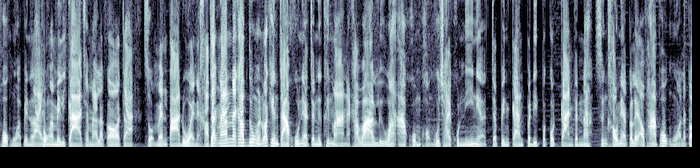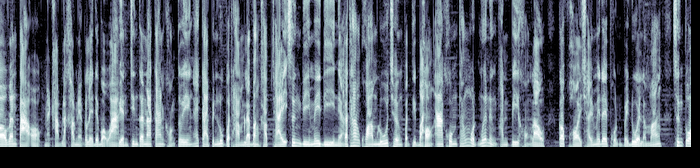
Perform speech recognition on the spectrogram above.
โพกหัวเป็นลายธงอเมริกาใช่ไหมแล้วก็จะสวมแว่นตาด้วยนะครับ จากนั้นนะครับดูเหมือนว่าเคนจาคุเนี่ยจะนึกขึ้นมานะครับว่าหรือว่าอาคมของผู้ชายคนนี้เนี่ยจะเป็นการประดิษฐ์ปรากฏการณ์กันนะ ซึ่งเขาเนี่ยก็เลยเอาผ้าโพกหัวแล้วก็แว่นตาออกนะครับแล้วเขาเนี่ยก็เลยได้บอกว่าเปลี่ยนจินตนาการของตัวเองให้กลายเป็นรูปธรรมและบังคับใช้ ซึ่งดีไม่ดีเนี่ยกระทั่งความรู้เชิงปฏิบัติของอาคมทั้งหมดเมื่อ 1,000 ปีของเรา ก็พลอยใช้ไม่ได้ผลไปด้วยละมั้ง ซึ่งตัว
